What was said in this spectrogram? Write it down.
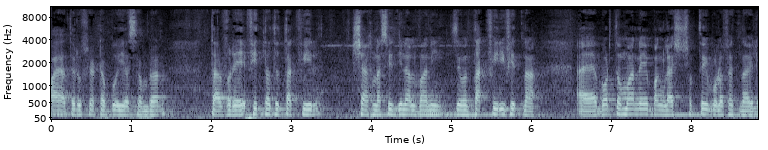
বায়াতের উপরে একটা বই আছে আমরা। তারপরে ফিতনাতুর তাকফির, শেখ নাসিউদ্দিন আলবানি, যেমন তাকফিরি ফিতনা। বর্তমানে বাংলাদেশ সবথেকে বড় ফেতনা হইল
